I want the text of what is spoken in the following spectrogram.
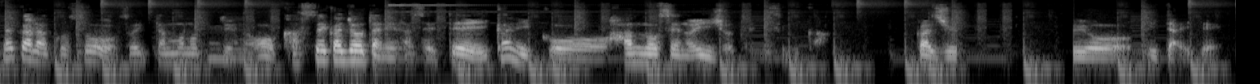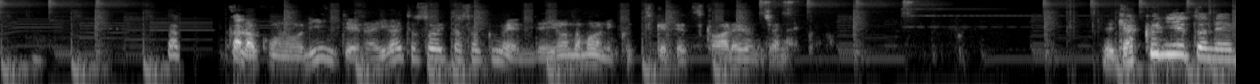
だからこそ、そういったものっていうのを活性化状態にさせて、いかにこう反応性のいい状態にするかが重要みたいで。だからこのリンっていうのは意外とそういった側面でいろんなものにくっつけて使われるんじゃないかな。で逆に言うとね、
